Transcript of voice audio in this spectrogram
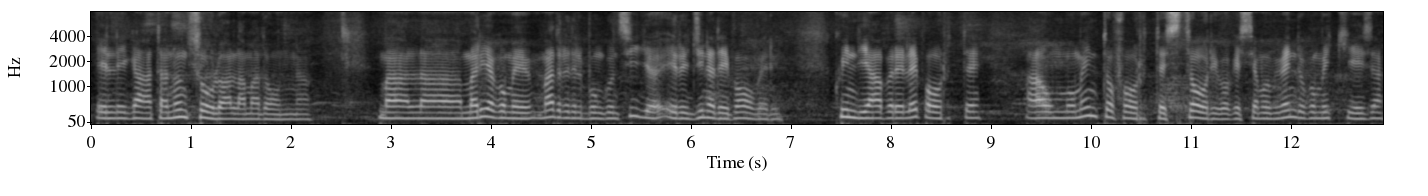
è legata non solo alla Madonna, ma alla Maria come Madre del Buon Consiglio e Regina dei Poveri quindi apre le porte a un momento forte storico che stiamo vivendo come Chiesa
